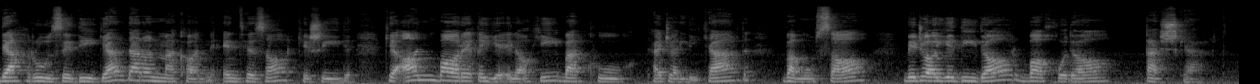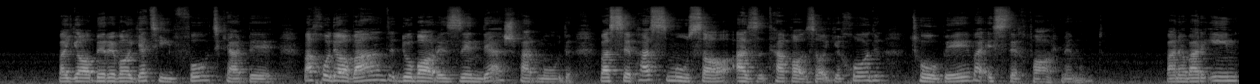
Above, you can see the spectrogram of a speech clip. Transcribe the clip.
ده روز دیگر در آن مکان انتظار کشید که آن بارقه الهی بر کوه تجلی کرد و موسی به جای دیدار با خدا قش کرد و یا به روایتی فوت کرده و خداوند دوباره زنده اش فرمود و سپس موسی از تقاضای خود توبه و استغفار نمود. بنابراین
